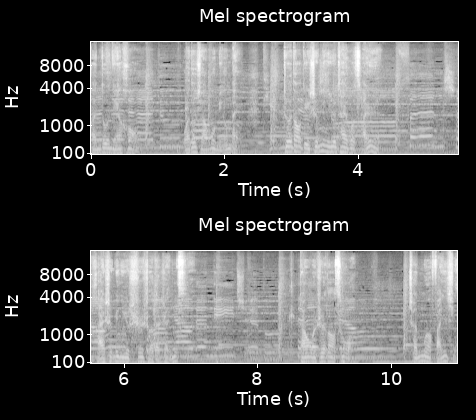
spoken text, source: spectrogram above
很多年后。我都想不明白，这到底是命运太过残忍，还是命运施舍的仁慈？当我知道错，沉默反省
